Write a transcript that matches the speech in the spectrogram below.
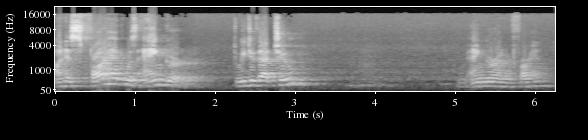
On his forehead was anger. Do we do that too? Anger on our forehead?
